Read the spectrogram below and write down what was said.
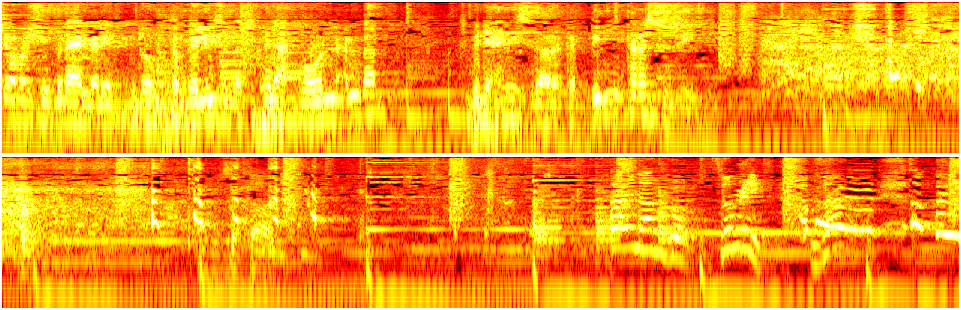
تورشي بناي مريت بدوب تبليز أنا شخيلات مول العنبر تبدي حديث دارة كبيني ترسزي سمعي زار... أطلع...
